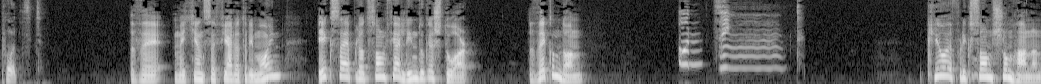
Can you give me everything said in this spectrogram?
putzt. Dhe, meqenëse fjalët rimojnë, Eksa e plotëson fjalinë duke shtuar. Dhe këndon. Und singt! Kjo e frikëson shumë Hanën.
